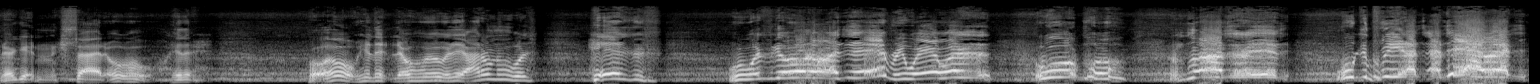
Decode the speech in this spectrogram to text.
they're getting excited. Oh, oh hit it. Oh, hit it. Oh, oh, oh, oh, oh I don't know what hit it. What's going on everywhere? What? Whoop! What? What the beat? Damn it!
